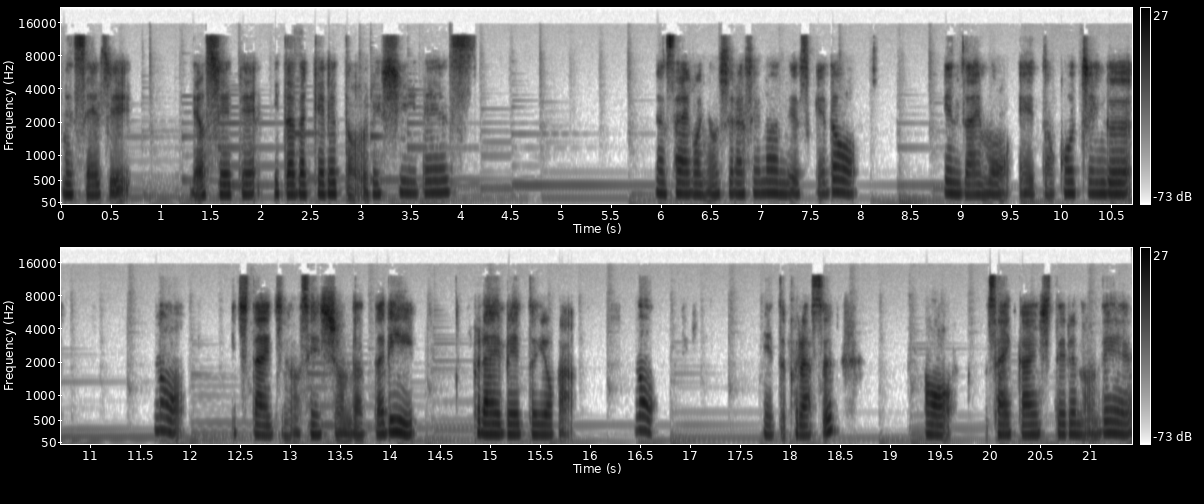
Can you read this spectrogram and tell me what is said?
メッセージで教えていただけると嬉しいです。じゃ最後にお知らせなんですけど、現在も、えっ、ー、と、コーチングの1対1のセッションだったり、プライベートヨガの、えっ、ー、と、クラスを再開してるので、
